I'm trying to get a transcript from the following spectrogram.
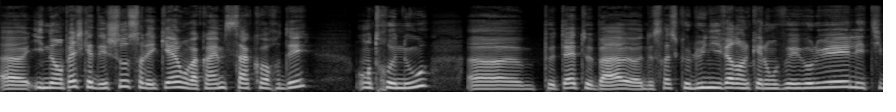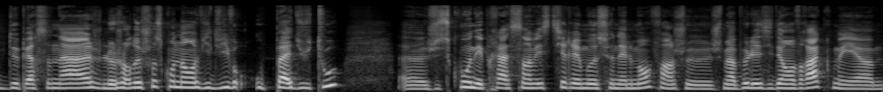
Euh, il n'empêche qu'il y a des choses sur lesquelles on va quand même s'accorder entre nous. Euh, peut-être bah, euh, ne serait-ce que l'univers dans lequel on veut évoluer, les types de personnages, le genre de choses qu'on a envie de vivre ou pas du tout, euh, jusqu'où on est prêt à s'investir émotionnellement. Enfin, je, je mets un peu les idées en vrac, mais euh,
